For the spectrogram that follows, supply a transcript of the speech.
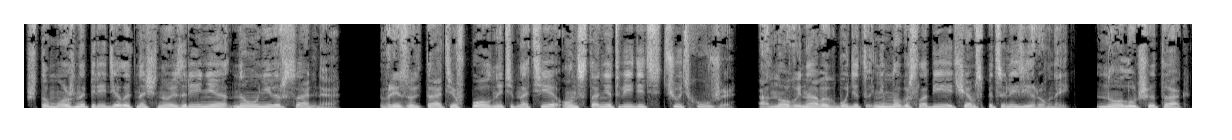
что можно переделать ночное зрение на универсальное. В результате в полной темноте он станет видеть чуть хуже, а новый навык будет немного слабее, чем специализированный. Но лучше так,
